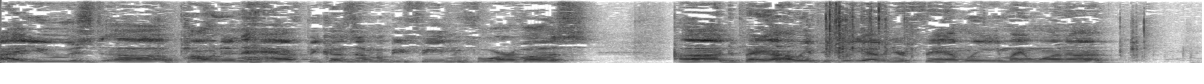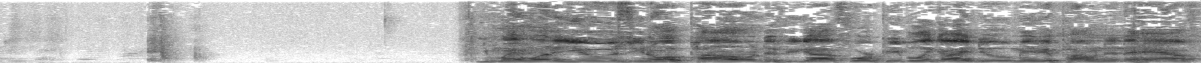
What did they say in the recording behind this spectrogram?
I used a pound and a half because I'm going to be feeding four of us. Uh, depending on how many people you have in your family, you might want to you might want to use, you know, a pound. If you got four people like I do, maybe a pound and a half.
